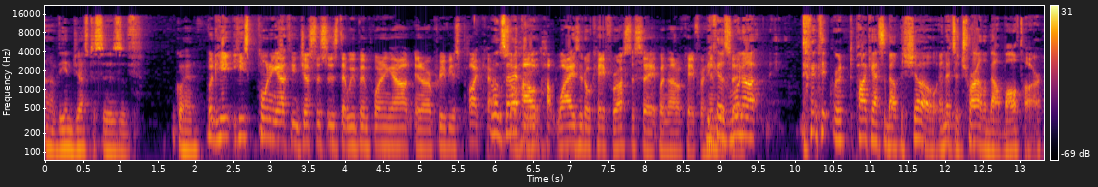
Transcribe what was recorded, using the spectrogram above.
uh, the injustices of. Go ahead. but he, he's pointing out the injustices that we've been pointing out in our previous podcast. Well, So how, how why is it okay for us to say it, but not okay for him because we're not we're a podcast about the show and it's a trial about Baltar.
